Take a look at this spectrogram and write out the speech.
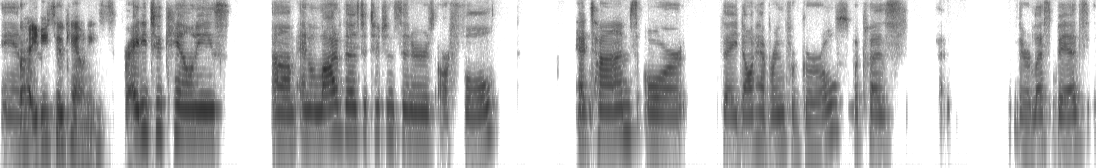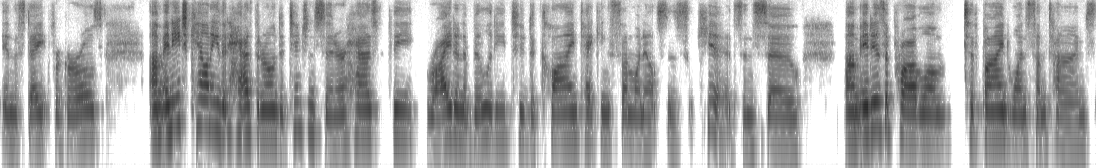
And for 82 counties. For 82 counties. Um, and a lot of those detention centers are full at times, or they don't have room for girls because there are less beds in the state for girls. Um, and each county that has their own detention center has the right and ability to decline taking someone else's kids. And so um, it is a problem to find one sometimes.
